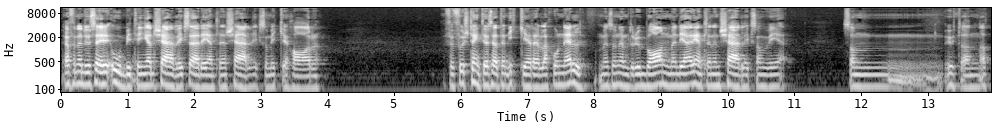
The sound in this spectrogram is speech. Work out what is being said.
Ja, for når du sier ubetinget kjærlighet, så er det egentlig en kjærlighet som ikke har For først tenkte jeg å si at den ikke er relasjonell, men så nevnte du barn. Men det er egentlig en kjærlighet som vi Som uten at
